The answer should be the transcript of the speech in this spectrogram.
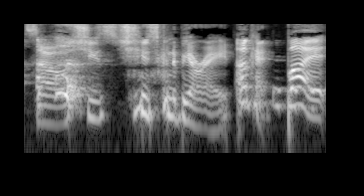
So she's she's gonna be alright. Okay. But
